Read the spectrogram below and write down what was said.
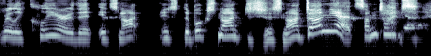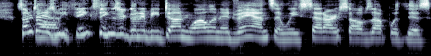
really clear that it's not it's the book's not just not done yet sometimes sometimes Yeah. we think things are going to be done well in advance and we set ourselves up with this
